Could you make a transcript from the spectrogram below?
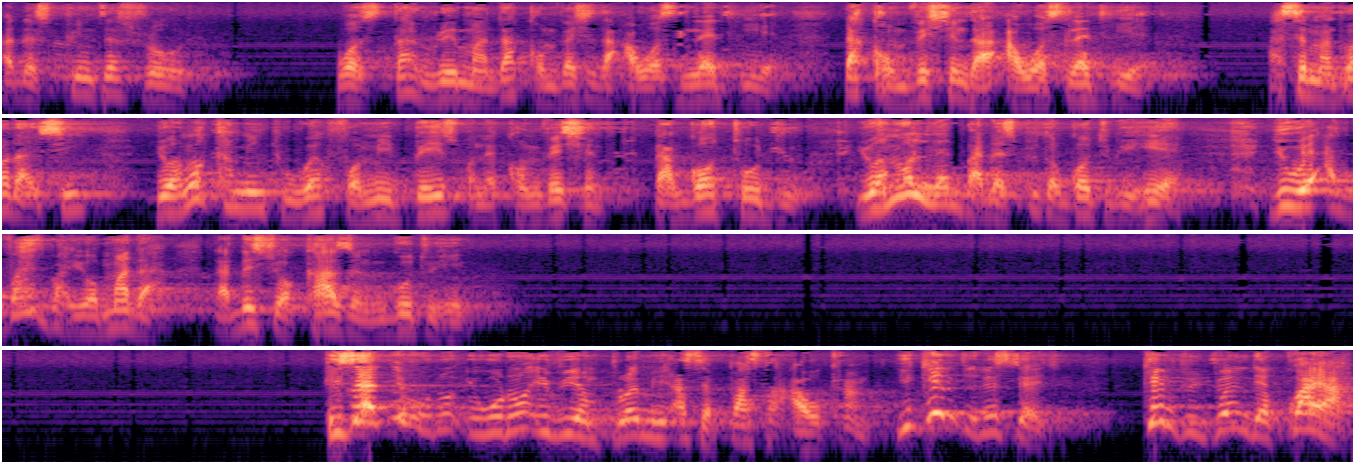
at the Spintex Road was that Raymond, that conviction that I was led here. That conviction that I was led here. I said, my brother, you see, you are not coming to work for me based on a conviction that God told you. You are not led by the Spirit of God to be here. You were advised by your mother that this is your cousin, go to him. He said, if you would not even employ me as a pastor, I will come. He came to this church, came to join the choir.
